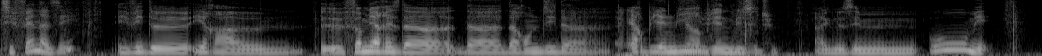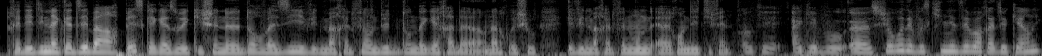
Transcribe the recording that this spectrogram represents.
tifen azé, evit ir a euh, euh, fermiarez da, da, da rondi da Airbnb. Airbnb, sais-tu? Hag neus em... Oh, mais... Rededin la kadze bar ar pesk hag a zo e kichen euh, dor vazi evit an dud da an al c'hwechou evit ma c'helfe mont e randi tifen. Ok, hag e vo euh, sur ou de vos skinnet ze war Radio Kerni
